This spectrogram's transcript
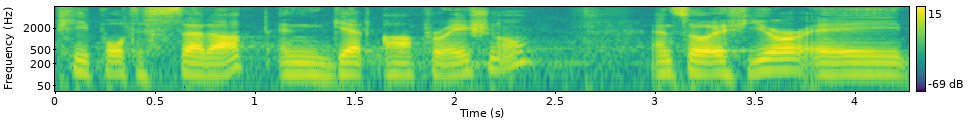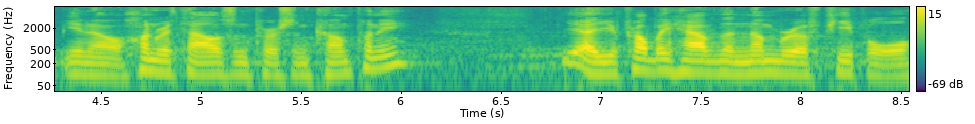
people to set up and get operational. And so if you're a you know 100,000 person company, yeah, you probably have the number of people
